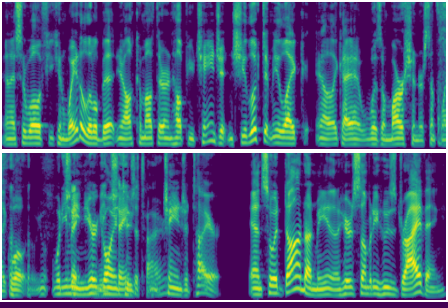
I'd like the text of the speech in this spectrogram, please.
and I said, "Well, if you can wait a little bit, you know, I'll come out there and help you change it." And she looked at me like, you know, like I was a Martian or something. Like, "Well, what do you mean you're you mean going change to a change a tire?" And so it dawned on me, you know, here's somebody who's driving,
